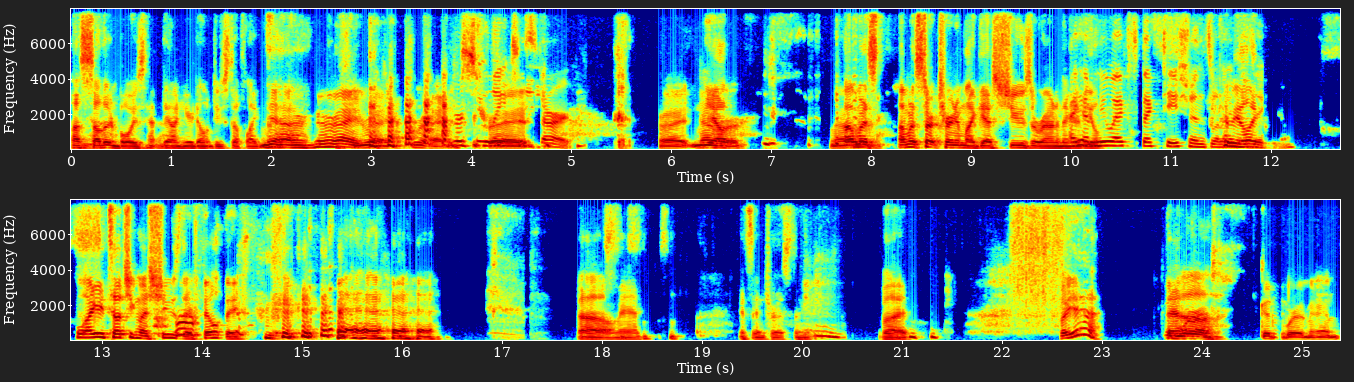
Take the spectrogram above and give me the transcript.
us southern boys down here don't do stuff like that. Yeah, right, right, right. We're too late to start. right. Never. I'm gonna I'm gonna start turning my guest shoes around and they're I have be like, new expectations when I'm be visit like- you. why are you touching my shoes? They're filthy. oh man. It's interesting. But but yeah. Good Uh, word. Good word, man.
